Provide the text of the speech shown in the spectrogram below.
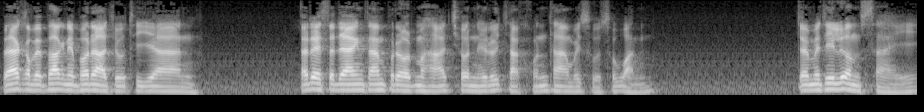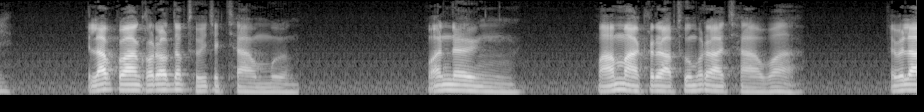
แวะเข้าไปพักในพระราชอุทยาน และได้แสดงธรรมโปรดมหาชนให้รู้จักหนทางไปสู่สวรรค์จนเป็นที่เลื่อมใสรับความเคารพนับถือจากชาวเมือง วันหนึ่งหมามากราบทูลพระราชาว่า ในเวลา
